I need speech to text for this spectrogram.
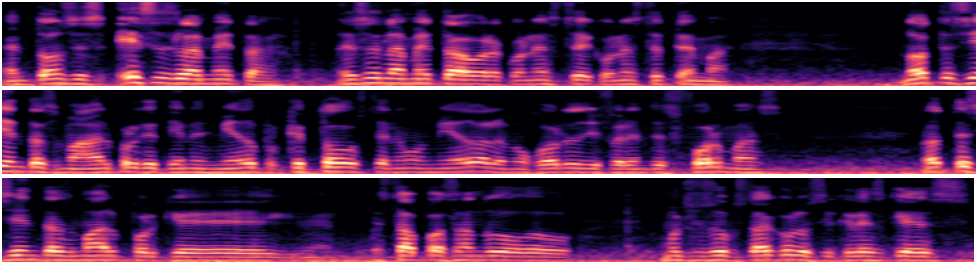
Entonces, esa es la meta. Esa es la meta ahora con este, con este tema. No te sientas mal porque tienes miedo, porque todos tenemos miedo, a lo mejor de diferentes formas. No te sientas mal porque está pasando muchos obstáculos y crees que es,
